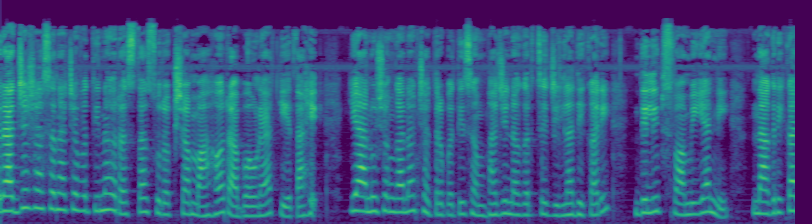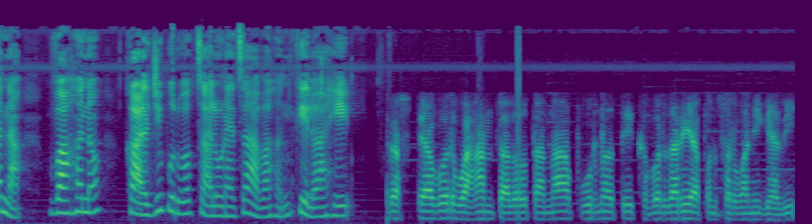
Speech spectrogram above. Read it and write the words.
राज्य शासनाच्या वतीनं रस्ता सुरक्षा माह राबवण्यात येत आहे. या अनुषंगानं छत्रपती संभाजीनगरचे जिल्हाधिकारी दिलीप स्वामी यांनी नागरिकांना वाहनं काळजीपूर्वक चालवण्याचं आवाहन केलं आहे. रस्त्यावर वाहन चालवताना पूर्ण ते खबरदारी आपण सर्वांनी घ्यावी.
